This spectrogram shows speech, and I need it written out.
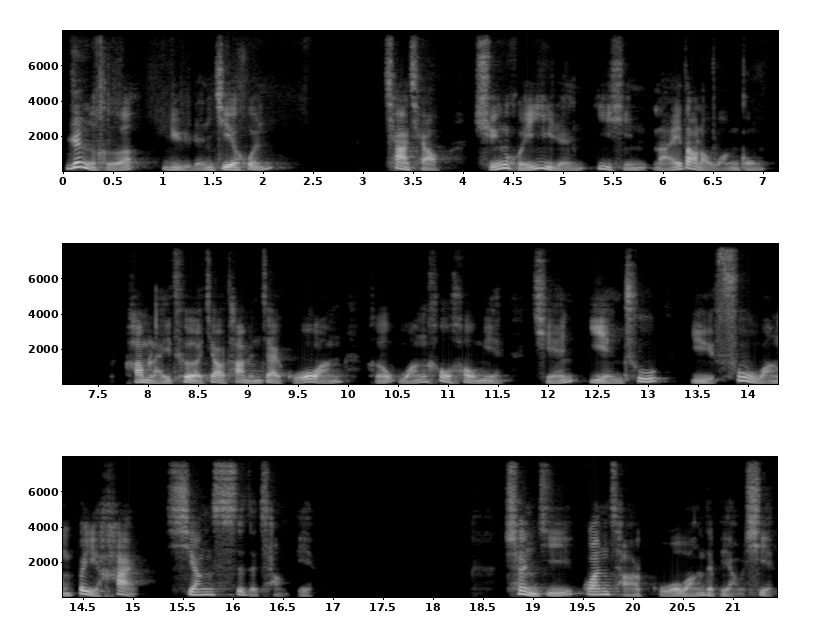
任何女人结婚。恰巧巡回艺人一行来到了王宫，哈姆莱特叫他们在国王和王后后面前演出与父王被害相似的场面，趁机观察国王的表现。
